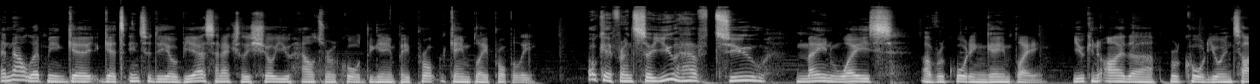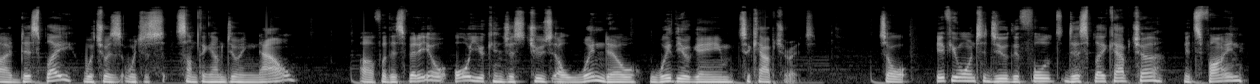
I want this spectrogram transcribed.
And now let me get, get into the OBS and actually show you how to record the gameplay, pro gameplay properly. Okay friends, so you have two main ways of recording gameplay you can either record your entire display, which was which is something I'm doing now uh, for this video, or you can just choose a window with your game to capture it. So if you want to do the full display capture, it's fine,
